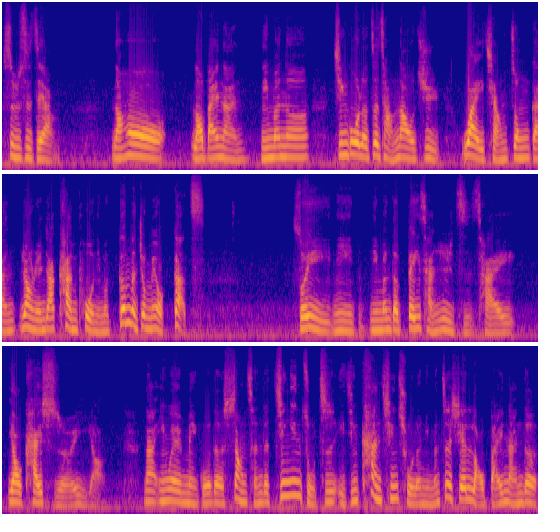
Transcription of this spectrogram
是不是这样？然后老白男，你们呢？经过了这场闹剧，外强中干，让人家看破你们根本就没有 guts，所以你你们的悲惨日子才要开始而已啊。那因为美国的上层的精英组织已经看清楚了你们这些老白男的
